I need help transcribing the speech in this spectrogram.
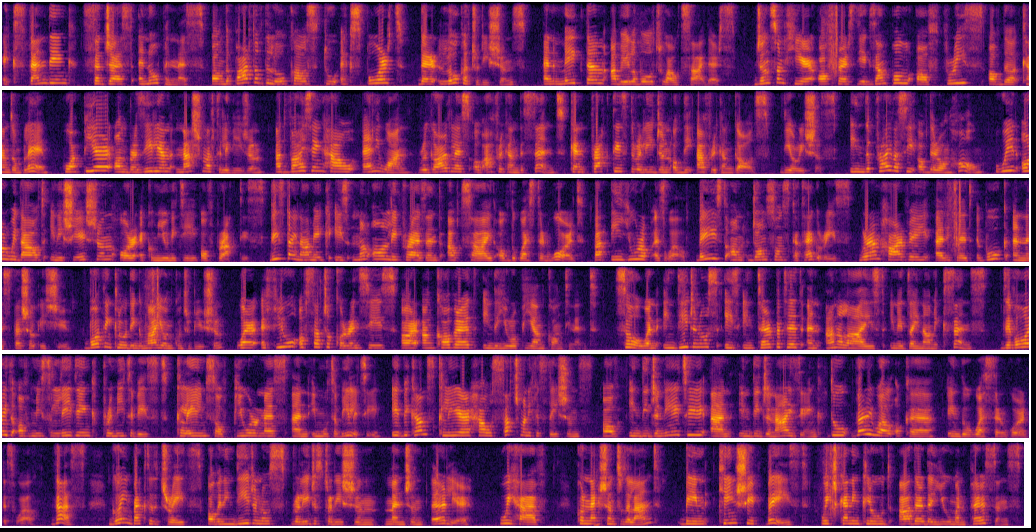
extending suggests an openness on the part of the locals to export their local traditions and make them available to outsiders. Johnson here offers the example of priests of the candomblé who appear on Brazilian national television advising how anyone, regardless of African descent, can practice the religion of the African gods, the Orishas in the privacy of their own home, with or without initiation or a community of practice. This dynamic is not only present outside of the Western world, but in Europe as well. Based on Johnson's categories, Graham Harvey edited a book and a special issue, both including my own contribution, where a few of such occurrences are uncovered in the European continent. So, when indigenous is interpreted and analyzed in a dynamic sense, devoid of misleading primitivist claims of pureness and immutability, it becomes clear how such manifestations of indigeneity and indigenizing do very well occur in the Western world as well. Thus, going back to the traits of an indigenous religious tradition mentioned earlier, we have connection to the land, being kinship based, which can include other than human persons,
